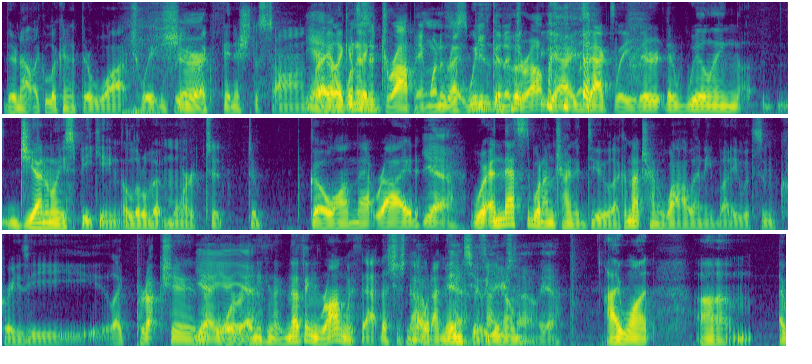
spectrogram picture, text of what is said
They're not like looking at their watch, waiting for you to like finish the song, yeah. right? Like when is like, it dropping? When is this when beat gonna hook- drop? yeah, exactly. They're they're willing, generally speaking, a little bit more to to go on that ride. Yeah. Where and that's what I'm trying to do. Like I'm not trying to wow anybody with some crazy like production Yeah, yeah, or anything like nothing wrong with that. That's just not No, what I'm into. You know, style, Yeah. I want um I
